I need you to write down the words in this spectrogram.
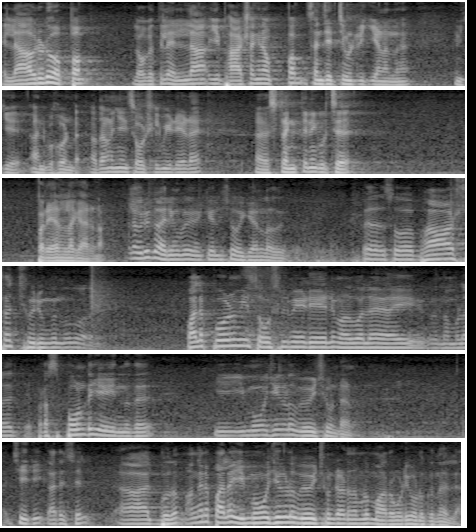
എല്ലാവരോടും ഒപ്പം ലോകത്തിലെ എല്ലാ ഈ ഭാഷ അങ്ങനെ ഒപ്പം സഞ്ചരിച്ചുകൊണ്ടിരിക്കുകയാണെന്ന് എനിക്ക് അനുഭവമുണ്ട്. അതാണ് ഞാൻ ഈ സോഷ്യൽ മീഡിയയുടെ സ്ട്രെങ്ത്തിനെ കുറിച്ച് പറയാനുള്ള കാരണം. അല്ല ഒരു കാര്യം കൂടി എനിക്കതിൽ ചോദിക്കാനുള്ളത്. സോ ഭാഷ ചുരുങ്ങുന്നു എന്ന് പറഞ്ഞു. പലപ്പോഴും ഈ സോഷ്യൽ മീഡിയയിലും അതുപോലെ ഈ നമ്മൾ റെസ്പോണ്ട് ചെയ്യുന്നത് ഈ ഇമോജികൾ ഉപയോഗിച്ചുകൊണ്ടാണ്. ചിരി കരച്ചിൽ അത്ഭുതം. അങ്ങനെ പല ഇമോജികൾ ഉപയോഗിച്ചുകൊണ്ടാണ് നമ്മൾ മറുപടി കൊടുക്കുന്നതല്ല.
